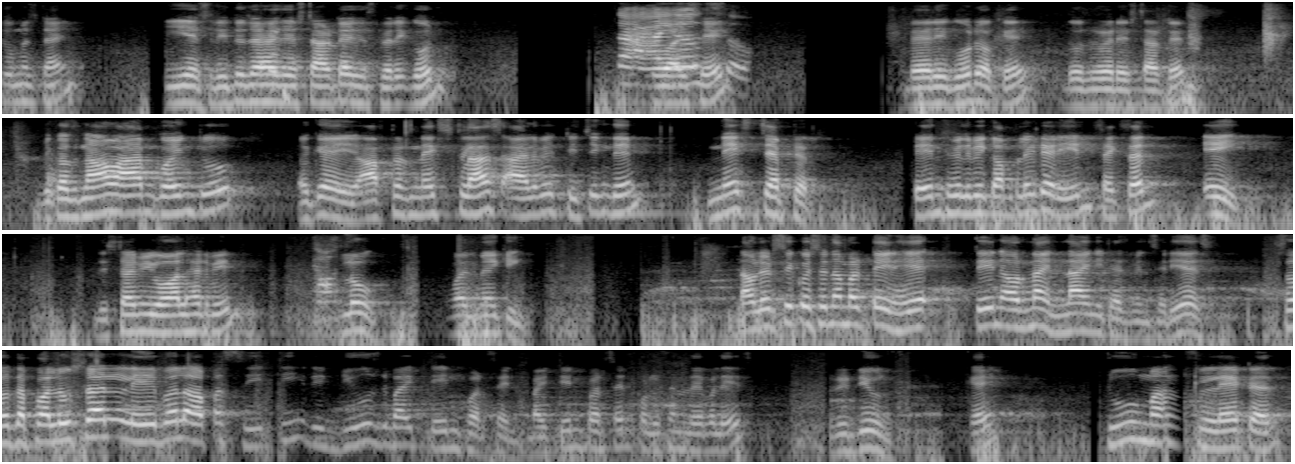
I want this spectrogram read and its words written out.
too much time? Yes, Rituja has started. It's very good. I I said? also. Very good. Okay, those who had started. Because now I am going to. Okay, after next class, I will be teaching them next chapter. Tenth will be completed in section A. This time you all had been slow while making. Now let's see question number 10. Here 10 or 9? 9 it has been said. Yes. So the pollution level of a city reduced by 10%. By 10% pollution level is reduced. Okay. Two months later,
